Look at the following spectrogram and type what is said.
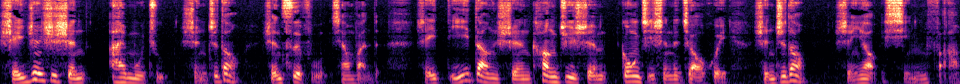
谁认识神、爱慕主，神知道，神赐福；相反的，谁抵挡神、抗拒神、攻击神的教会，神知道，神要刑罚。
